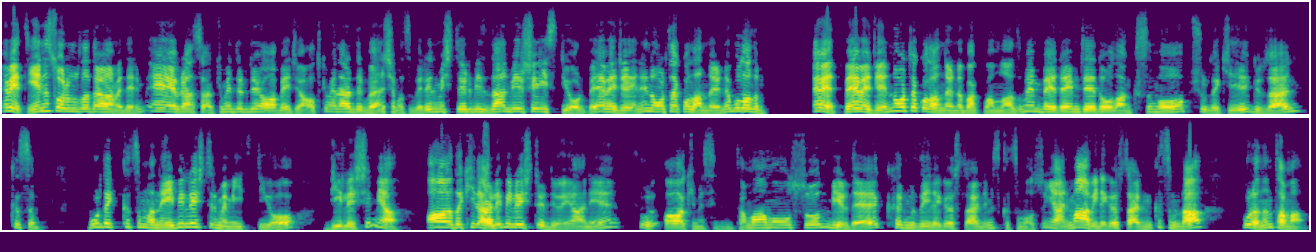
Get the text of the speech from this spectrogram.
Evet yeni sorumuza devam edelim. E evrensel kümedir diyor. A, B, C alt kümelerdir. Venn şeması verilmiştir. Bizden bir şey istiyor. B ve C'nin ortak olanlarını bulalım. Evet B ve C'nin ortak olanlarına bakmam lazım. Hem B'de hem C'de olan kısım hop şuradaki güzel kısım. Buradaki kısımla neyi birleştirmemi istiyor? Birleşim ya A'dakilerle birleştir diyor. Yani şu A kümesinin tamamı olsun. Bir de kırmızı ile gösterdiğimiz kısım olsun. Yani mavi ile gösterdiğim kısım da buranın tamamı.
